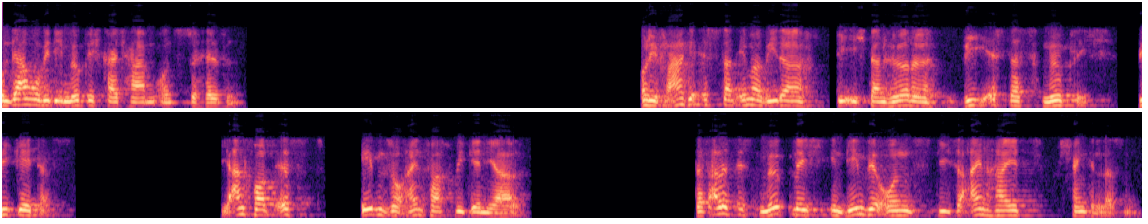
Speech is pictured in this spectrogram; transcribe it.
und da, wo wir die Möglichkeit haben, uns zu helfen. Und die Frage ist dann immer wieder, die ich dann höre, wie ist das möglich? Wie geht das? Die Antwort ist ebenso einfach wie genial. Das alles ist möglich, indem wir uns diese Einheit schenken lassen.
